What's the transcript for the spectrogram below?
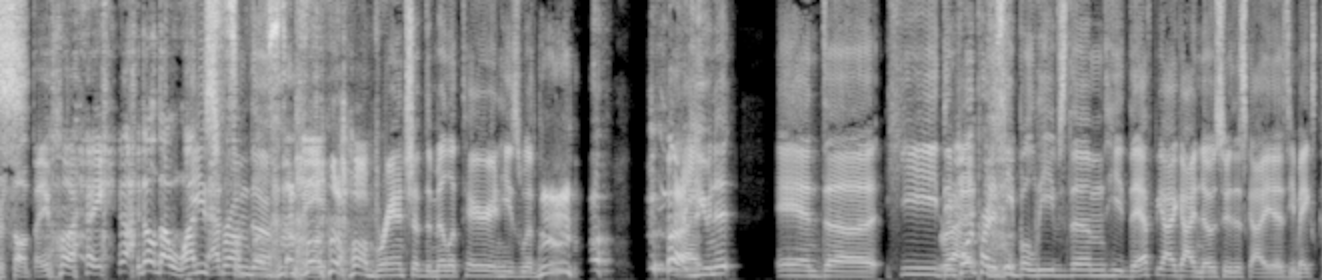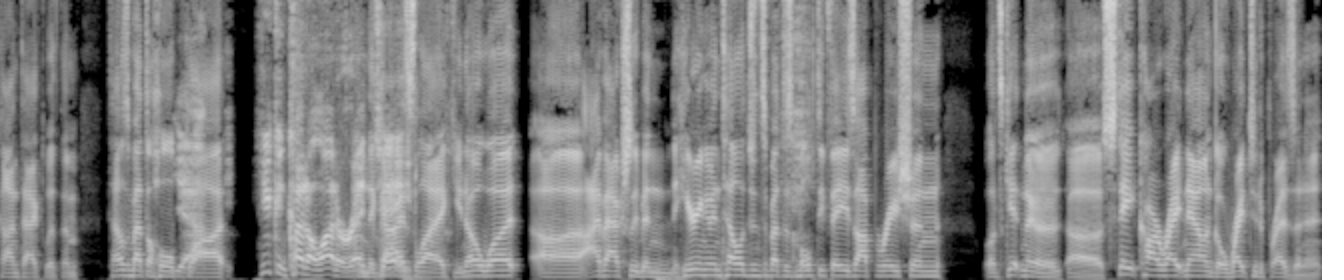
or something. Like I don't know what he's from supposed to be. the branch of the military, and he's with Right. unit. And uh, he, the Right. important part is he believes them. He, the FBI guy knows who this guy is. He makes contact with them, tells him about the whole Yeah, plot. he can cut a lot of red and the tape. guy's like, you know what? Uh, I've actually been hearing intelligence about this multi-phase operation. Let's get in a, a state car right now and go right to the president.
